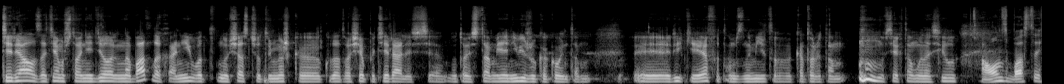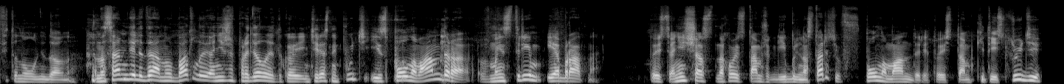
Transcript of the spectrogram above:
терял за тем, что они делали на батлах, они вот, ну, сейчас что-то немножко куда-то вообще потерялись все. Ну, то есть там я не вижу какого-нибудь там э, Рики Эфа там знаменитого, который там всех там выносил. А он с Бастой фитанул недавно. А на самом деле, да, ну батлы, они же проделали такой интересный путь из полного андера в мейнстрим и обратно. То есть они сейчас находятся там же, где и были на старте, в полном андере. То есть там какие-то есть люди,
